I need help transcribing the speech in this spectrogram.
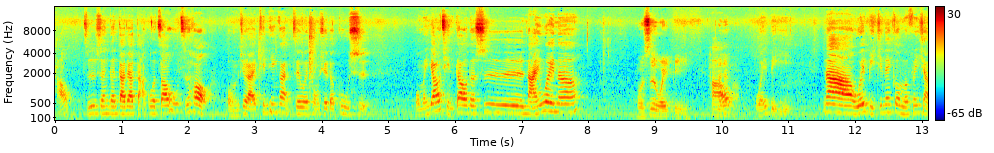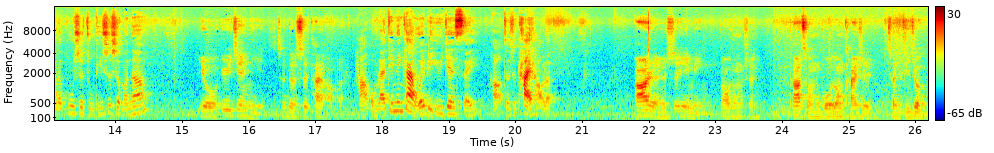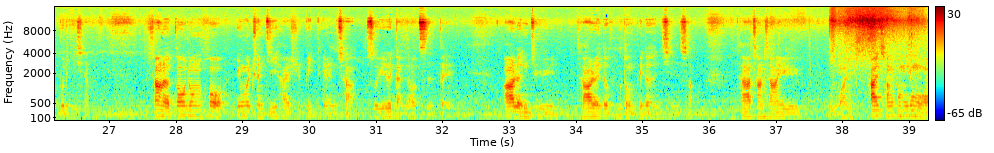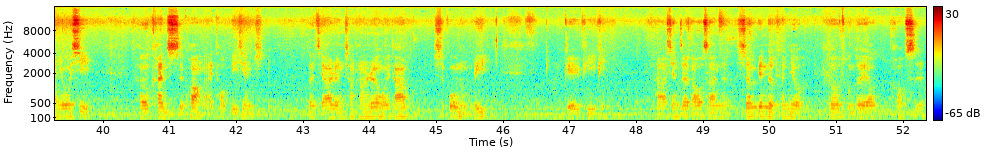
好，值日生跟大家打过招呼之后，我们就来听听看这位同学的故事。我们邀请到的是哪一位呢？我是维比。好。维比，那维比今天跟我们分享的故事主题是什么呢？有遇见你真的是太好了。好，我们来听听看维比遇见谁。好，真是太好了。阿仁是一名高中生，他从国中开始成绩就很不理想。上了高中后，因为成绩还是比别人差，所以感到自卑。阿仁与他人的互动变得很减少，他常常与玩，他常常用玩游戏。和看实况来逃避现实，而家人常常认为他是不努力，给予批评。他现在高三了，身边的朋友都准备要考试，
